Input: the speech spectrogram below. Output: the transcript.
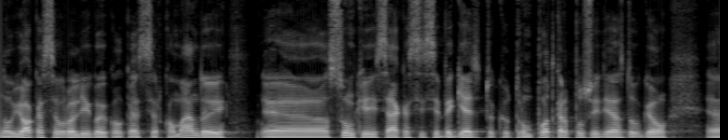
naujokas Eurolygoje, kol kas ir komandoje. E, sunkiai sekasi įsibėgėti, tokių trumpų atkarpų žaidėjas daugiau, e,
